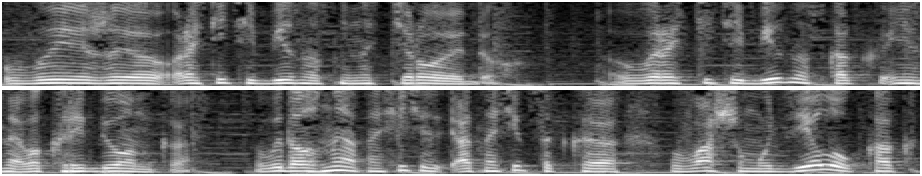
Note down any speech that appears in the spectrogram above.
Вы же растите бизнес не на стероидах. Вы растите бизнес как, не знаю, как ребенка. Вы должны относить, относиться к вашему делу как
